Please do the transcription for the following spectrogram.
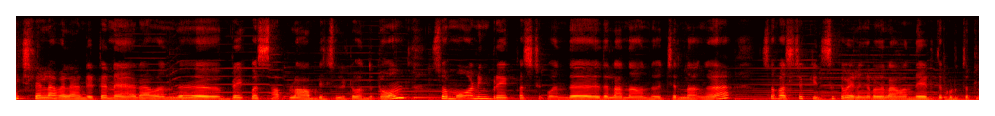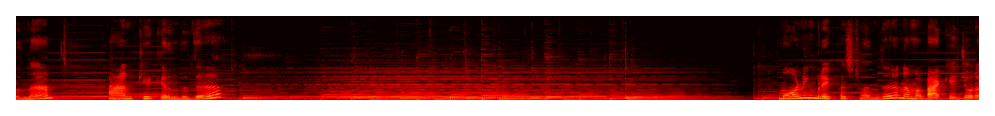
பீச்லலாம் விளையாண்டுட்டு நேராக வந்து பிரேக்ஃபாஸ்ட் சாப்பிட்லாம் அப்படின்னு சொல்லிட்டு வந்துட்டோம். ஸோ மார்னிங் பிரேக்ஃபாஸ்ட்டுக்கு வந்து இதெல்லாம் தான் வந்து வச்சுருந்தாங்க. ஸோ ஃபஸ்ட்டு கிட்ஸுக்கு வேணுங்கிறதெல்லாம் வந்து எடுத்து கொடுத்துட்ருந்தேன் பேன் கேக் இருந்தது. மார்னிங் பிரேக்ஃபாஸ்ட் வந்து நம்ம பேக்கேஜோட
